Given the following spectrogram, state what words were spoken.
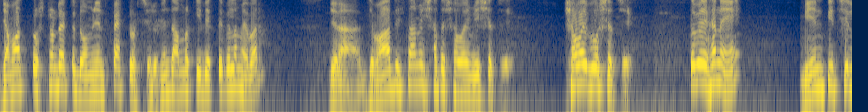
জামাত প্রশ্নটা একটা ডমিনেন্ট ফ্যাক্টর ছিল, কিন্তু আমরা কি দেখতে পেলাম এবার? যে না, জামাত ইসলামের সাথে সবাই মিশেছে, সবাই বসেছে। তবে এখানে বিএনপি ছিল,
